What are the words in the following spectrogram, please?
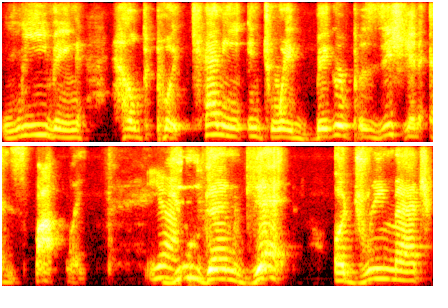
leaving helped put Kenny into a bigger position and spotlight. Yeah. You then get a dream match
